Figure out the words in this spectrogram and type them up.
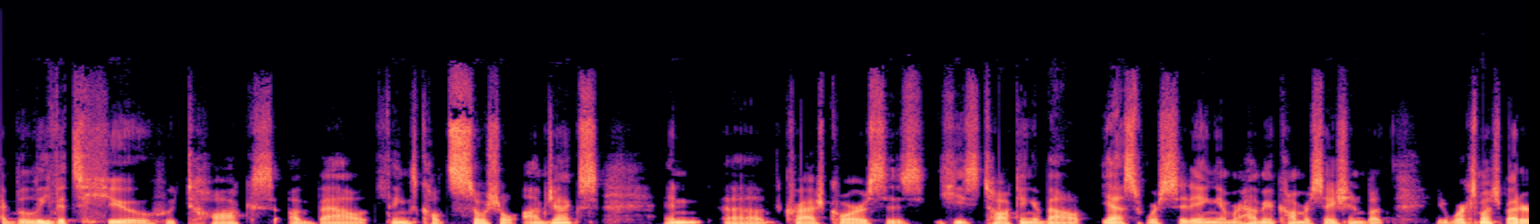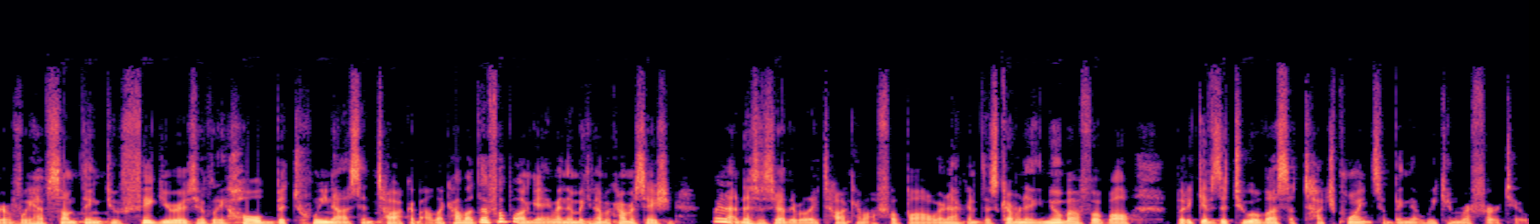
I believe it's Hugh who talks about things called social objects and uh, crash course is he's talking about yes we're sitting and we're having a conversation but it works much better if we have something to figuratively hold between us and talk about. Like how about the football game? And then we can have a conversation. We're not necessarily really talking about football. We're not going to discover anything new about football but it gives the two of us a touch point something that we can refer to.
